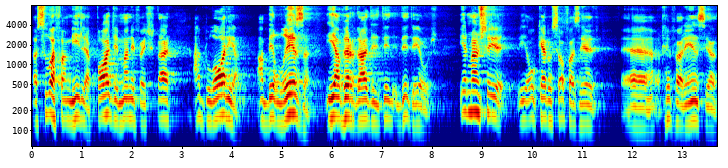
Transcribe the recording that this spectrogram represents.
a sua família pode manifestar a glória, a beleza e a verdade de, de Deus. Irmãos, eu quero só fazer é, referência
